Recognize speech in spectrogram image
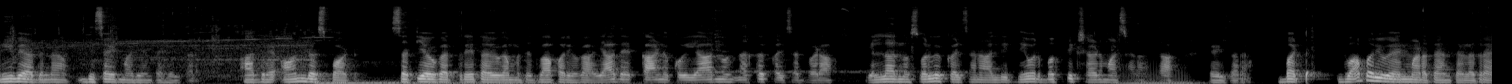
ನೀವೇ ಅದನ್ನು ಡಿಸೈಡ್ ಮಾಡಿ ಅಂತ ಹೇಳ್ತಾರೆ. ಆದರೆ ಆನ್ ದ ಸ್ಪಾಟ್ ಸತ್ಯಯೋಗ, ತ್ರೇತಾಯುಗ ಮತ್ತು ದ್ವಾಪರ ಯೋಗ ಯಾವುದೇ ಕಾರಣಕ್ಕೂ ಯಾರನ್ನೂ ನರಕಕ್ಕೆ ಕಳ್ಸೋದು ಬೇಡ. ಎಲ್ಲರನ್ನೂ ಸ್ವರ್ಗಕ್ಕೆ ಕಳ್ಸೋಣ, ಅಲ್ಲಿ ದೇವರ ಭಕ್ತಿಗೆ ಶರಣ ಮಾಡಿಸೋಣ ಅಂತ ಹೇಳ್ತಾರೆ. ಬಟ್ ದ್ವಾಪರ ಯುಗ ಏನು ಮಾಡುತ್ತೆ ಅಂತ ಹೇಳಿದ್ರೆ,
